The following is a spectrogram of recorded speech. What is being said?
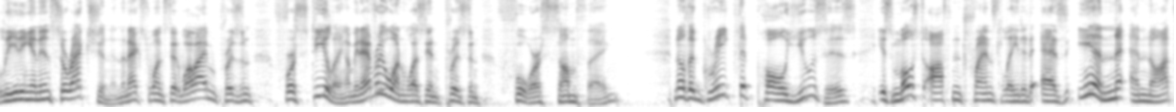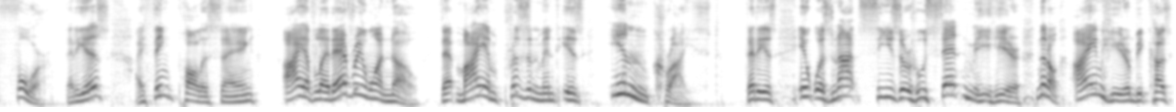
leading an insurrection. And the next one said, Well, I'm in prison for stealing. I mean, everyone was in prison for something. Now, the Greek that Paul uses is most often translated as in and not for. That is, I think Paul is saying, I have let everyone know that my imprisonment is in Christ. That is, it was not Caesar who sent me here. No, no, I'm here because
